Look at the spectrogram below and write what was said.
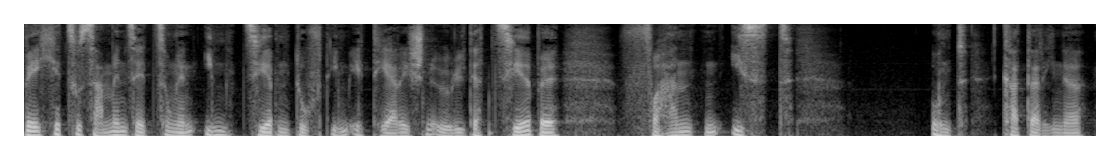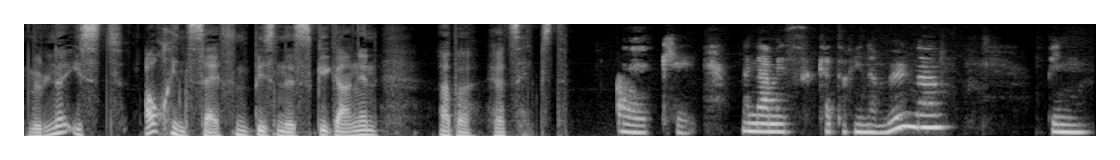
welche Zusammensetzungen im Zirbenduft, im ätherischen Öl der Zirbe vorhanden ist. Und Katharina Müllner ist auch ins Seifenbusiness gegangen, aber hört selbst. Okay, mein Name ist Katharina Müllner, bin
